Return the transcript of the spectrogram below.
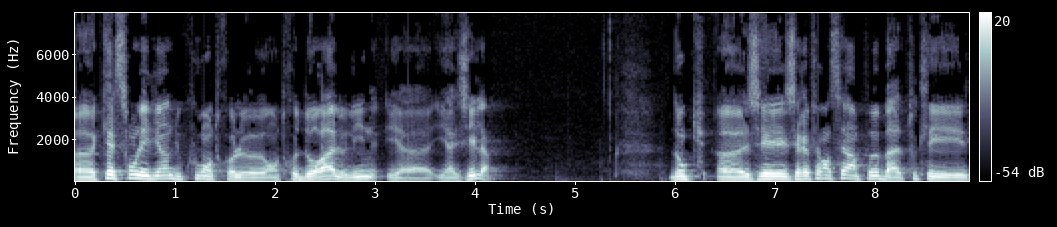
euh, quels sont les liens du coup entre, le, entre Dora, le Lean et, euh, Agile? Donc, euh, j'ai référencé un peu bah, toutes, les,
